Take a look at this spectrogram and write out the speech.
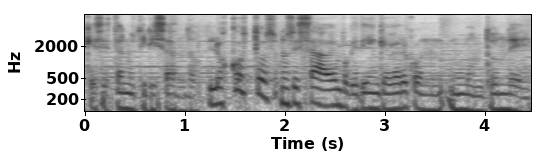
que se están utilizando. Los costos no se saben porque tienen que ver con un montón de,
